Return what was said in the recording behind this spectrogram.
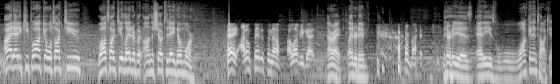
All right, Eddie, keep walking. We'll talk to you. Well, I'll talk to you later, but on the show today, no more. Hey, I don't say this enough. I love you guys. All right, later, dude. Bye. There he is. Eddie's walking and talking.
